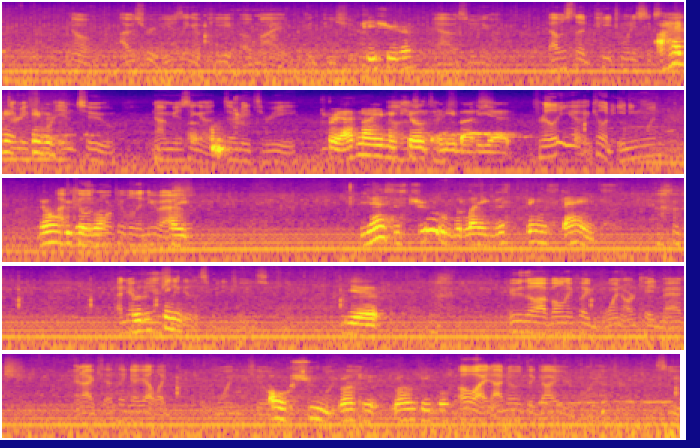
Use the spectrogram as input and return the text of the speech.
No, I was re- using a P of my good P shooter. Pea shooter. Yeah, I was using a. That was the P26 I haven't 34 even- M2. Now I'm using a 33. Bro, I've not even Oh, killed anybody yet. Really? You haven't killed anyone? No, I've because killed uh, more like, people than you have. like, yes, it's true, but like this thing stinks. I never this usually thing- get this many kills. Yeah, Even though I've only played one arcade match, and I, I think I got like one kill. Oh shoot, one run, match. kid, run people. Oh, I, I know the guy you're going after. It's you.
